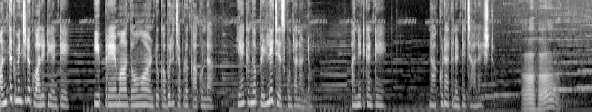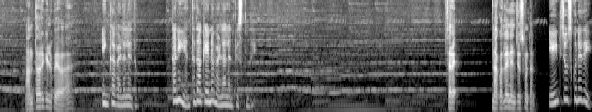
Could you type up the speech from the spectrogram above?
అంతకు మించిన క్వాలిటీ అంటే ఈ ప్రేమ దోమ అంటూ కబుర్లు చెప్పడం కాకుండా ఏకంగా పెళ్ళే చేసుకుంటానండం. అన్నిటికంటే నాకు కూడా అతనంటే చాలా ఇష్టం. ఓహో. అంతవరకు వెళ్ళిపోయావా? ఇంకా వెళ్ళలేదు. కానీ ఎంత దాకైనా వెళ్ళాలనిపిస్తుంది. సరే నాకు వదిలే నేను చూసుకుంటాను. ఏంటి చూసుకునేది?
